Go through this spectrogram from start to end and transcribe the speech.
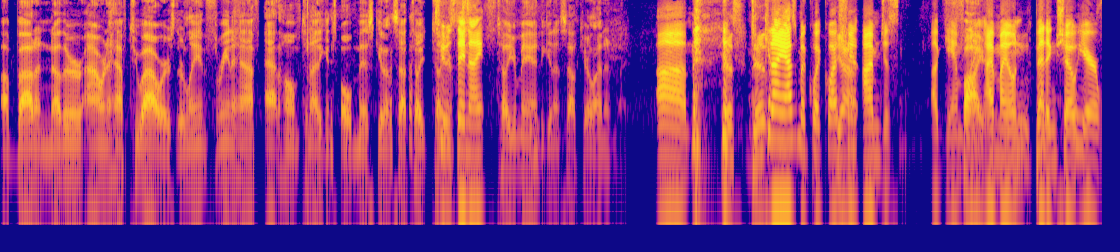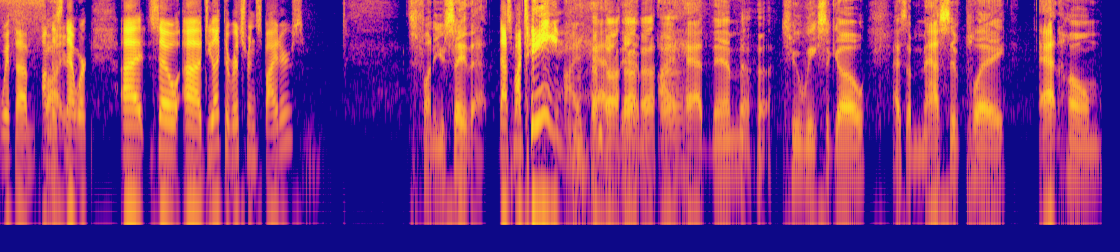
about another hour and a half, two hours. They're laying three and a half at home tonight against Ole Miss. Get on South tell, tell your- Tuesday night. Tell your man to get on South Carolina tonight. Um, This- this- can I ask him a quick question? Yeah. I'm just a gambling. Fire. I have my own betting show here with um, on this network. Uh, so, uh, do you like the Richmond Spiders? It's funny you say that. That's my team. I had them. I had them two weeks ago as a massive play at home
